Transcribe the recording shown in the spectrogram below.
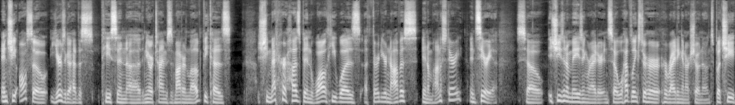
And she also, years ago, had this piece in uh, the New York Times' Modern Love because she met her husband while he was a third year novice in a monastery in Syria. So she's an amazing writer. And so we'll have links to her, her writing in our show notes. But she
